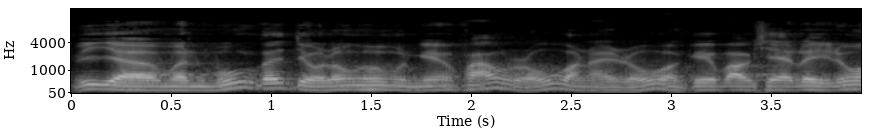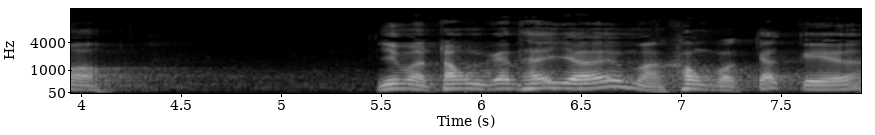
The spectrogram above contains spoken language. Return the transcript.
Bây giờ mình muốn tới chùa Long Hương mình nghe pháo rủ bà này rủ bà kia bao xe đi, đúng không? Nhưng mà trong cái thế giới mà không vật chất kia,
